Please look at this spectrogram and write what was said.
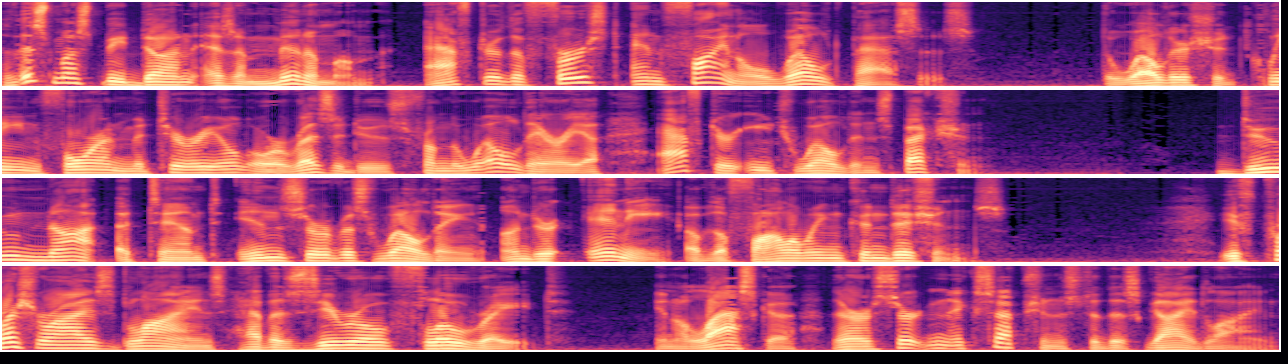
This must be done as a minimum after the first and final weld passes. The welder should clean foreign material or residues from the weld area after each weld inspection. Do not attempt in-service welding under any of the following conditions. If pressurized lines have a zero flow rate, in Alaska there are certain exceptions to this guideline.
